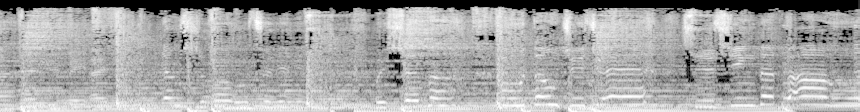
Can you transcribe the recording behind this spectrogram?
爱与被爱同样受罪，为什么不懂拒绝痴情的包围？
